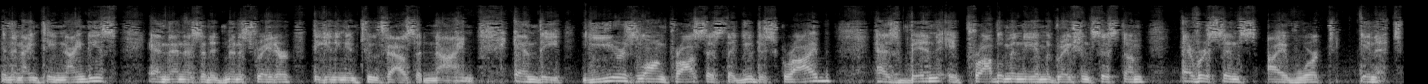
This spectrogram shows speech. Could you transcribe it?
in the 1990s and then as an administrator beginning in 2009. And the years-long process that you describe has been a problem in the immigration system ever since I've worked in it.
